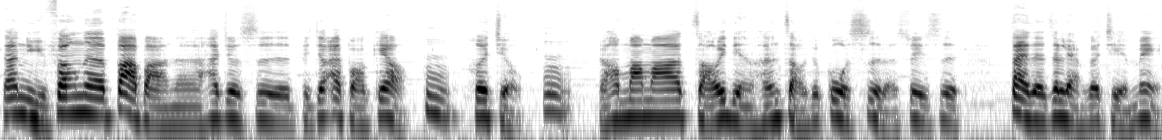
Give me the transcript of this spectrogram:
那女方呢，爸爸呢，他就是比较爱保钓，嗯，喝酒，嗯，然后妈妈早一点很早就过世了，所以是带着这两个姐妹。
